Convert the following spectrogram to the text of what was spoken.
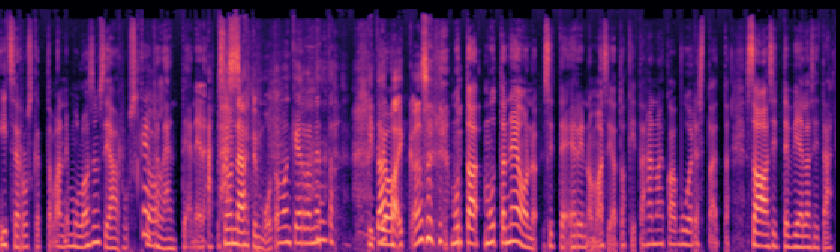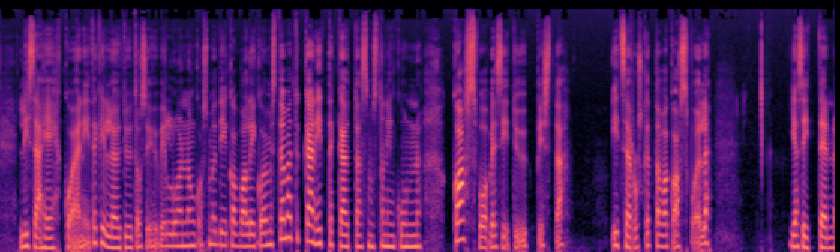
itse ruskettavan, niin mulla on semmoisia ruskeita länttejä nenäpässä. Se on nähty muutaman kerran, että pitää paikkaansa. mutta, mutta ne on sitten erinomaisia toki tähän aikaan vuodesta, että saa sitten vielä sitä lisähehkoa ja niitäkin löytyy tosi hyvin luonnon kosmetiikan valikoimista. Ja mä tykkään itse käyttää semmoista niin kuin kasvovesityyppistä itse ruskettava kasvoille ja sitten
